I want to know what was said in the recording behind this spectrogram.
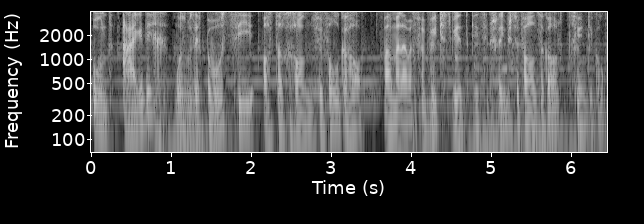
Und eigentlich muss man sich bewusst sein, was das kann für Folgen haben. Wenn man nämlich verwünscht wird, gibt es im schlimmsten Fall sogar die Kündigung.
